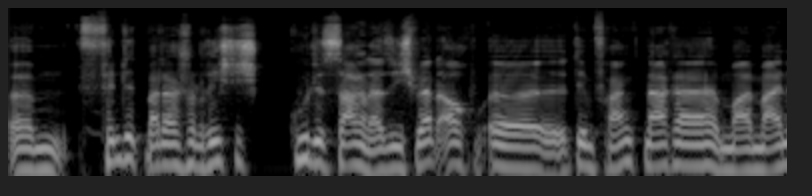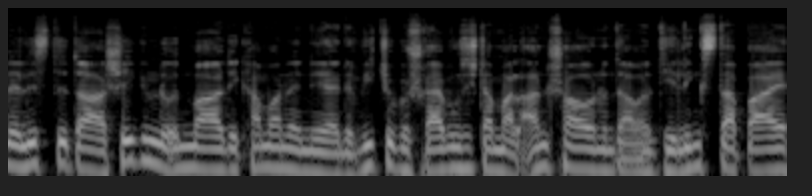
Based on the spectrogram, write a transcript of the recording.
ähm, findet man da schon richtig gute Sachen. Also ich werde auch äh, dem Frank nachher mal meine Liste da schicken und mal, die kann man in der, in der Videobeschreibung sich da mal anschauen und da die Links dabei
